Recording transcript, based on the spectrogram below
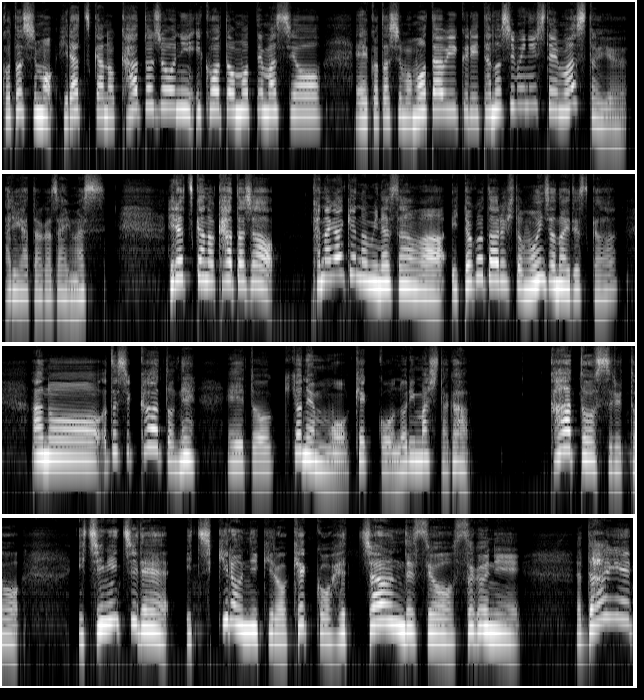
今年も平塚のカート場に行こうと思ってますよ。え今年もモーターウィークリー楽しみにしていますというありがとうございます。平塚のカート場神奈川県の皆さんは行ったことある人も多いんじゃないですか？あのー、私カートね、えっ、ー、と、去年も結構乗りましたが、カートをすると、1日で1キロ2キロ結構減っちゃうんですよ、すぐに。ダイエッ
